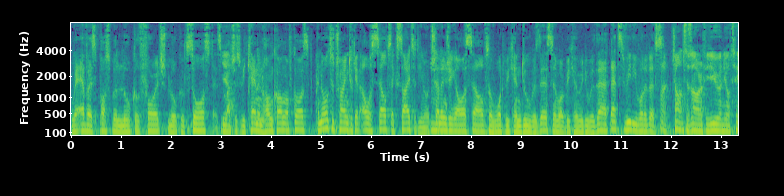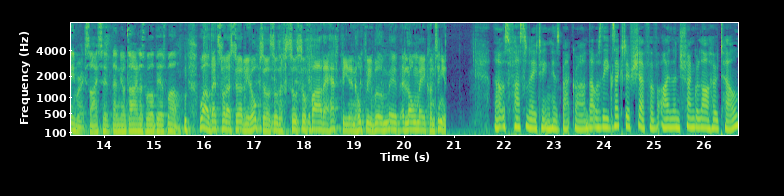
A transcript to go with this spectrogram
wherever is possible, local foraged, local sourced, as Yeah. much as we can in Hong Kong, of course. And also trying to get ourselves excited, you know, Mm. challenging ourselves of what we can do with this and what we can we do with that. That's really what it is. Right. Chances are, if you and your team are excited, then your diners will be as well. Well, that's what I certainly hope so. So, so, so far they have been, and hopefully will long may continue. That was fascinating, his background. That was the executive chef of Island Shangri-La Hotel,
